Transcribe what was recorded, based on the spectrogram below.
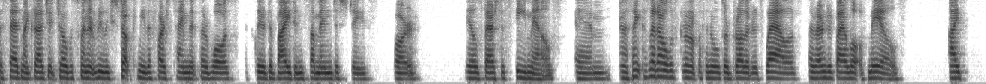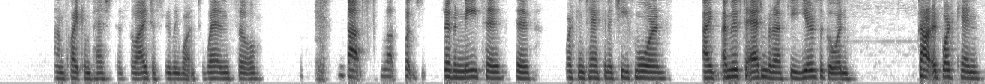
I said, my graduate job was when it really struck me the first time that there was a clear divide in some industries for males versus females. Um, and I think because I'd always grown up with an older brother as well, I was surrounded by a lot of males. I I'm quite competitive, so I just really wanted to win. So that's that's what's driven me to to work in tech and achieve more. And I, I moved to Edinburgh a few years ago and started working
